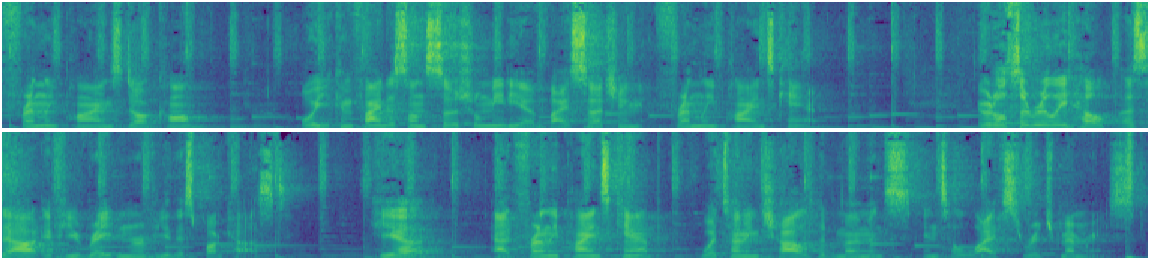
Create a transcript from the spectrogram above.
friendlypines.com or you can find us on social media by searching Friendly Pines Camp. It would also really help us out if you rate and review this podcast. Here at Friendly Pines Camp, we're turning childhood moments into life's rich memories.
